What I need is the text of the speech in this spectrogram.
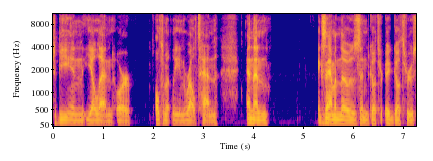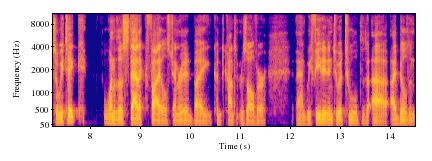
to be in ELN or ultimately in RHEL 10, and then examine those and go through go through. So we take one of those static files generated by Content Resolver, and we feed it into a tool that uh, I build and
